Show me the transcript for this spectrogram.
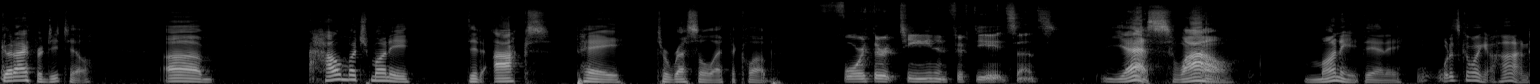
Good eye for detail. Um, how much money did Ox pay to wrestle at the club? Four thirteen and fifty eight cents. Yes. Wow. Money, Danny. What is going on?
